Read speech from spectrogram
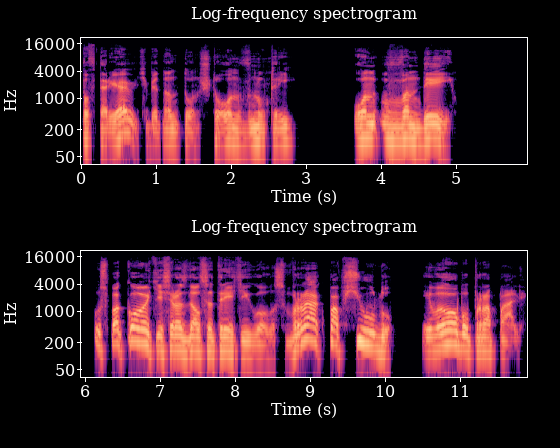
Повторяю тебе, Дантон, что он внутри. Он в Вандее. Успокойтесь, раздался третий голос. Враг повсюду, и вы оба пропали.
